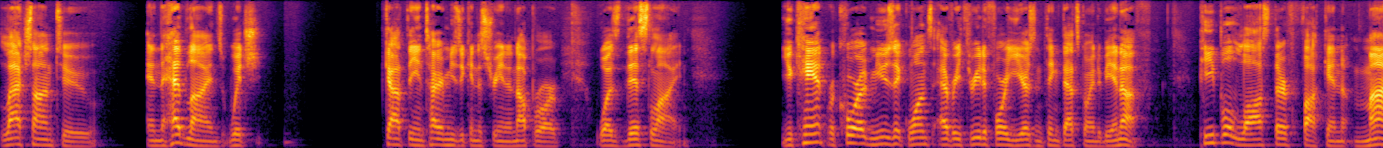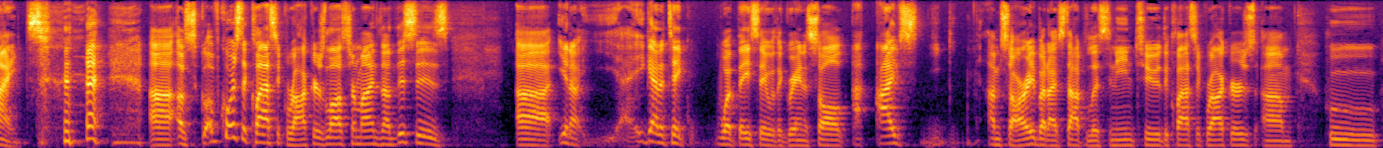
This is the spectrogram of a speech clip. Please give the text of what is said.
latched onto and the headlines, which got the entire music industry in an uproar, was this line You can't record music once every three to four years and think that's going to be enough. People lost their fucking minds. uh, of, of course, the classic rockers lost their minds. Now, this is, uh, you know, you got to take what they say with a grain of salt. I, I've, I'm sorry, but I've stopped listening to the classic rockers um, who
